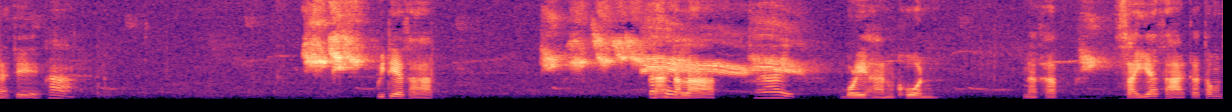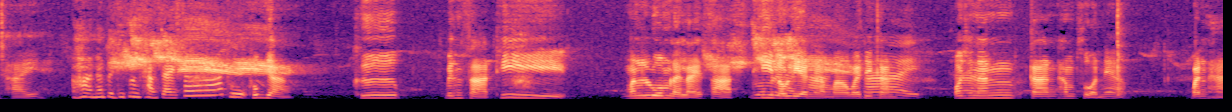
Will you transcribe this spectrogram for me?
นะเจ๊ค่ะ วิทยาศาสตร์ เกษตร การตลาดใช่ บริหารคนนะครับไสยศาสตร์ก็ต้องใช้ อ่านั่นเป็นที่พึ่งทางใจสาธุทุกอย่างคือเป็นศาสตร์ที่มันรวมหลาย ๆ ศาสตร์ที่เราเรียนน่ะมาไว้ด้วยกัน ใช่เพราะฉะนั้นการทำสวนเนี่ย ปัญหา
